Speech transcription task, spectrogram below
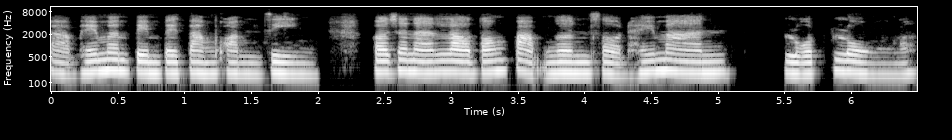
ปรับให้มันเป็นไปตามความจริง เพราะฉะนั้นเราต้องปรับเงินสดให้มันลดลงเนาะ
